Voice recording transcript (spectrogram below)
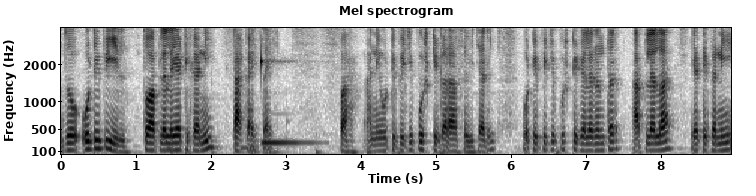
जो ओ टी पी येईल तो आपल्याला या ठिकाणी टाकायचा आहे पहा आणि ओ टी पीची पुष्टी करा असं विचारेल. ओ टी पीची पुष्टी केल्यानंतर आपल्याला या ठिकाणी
